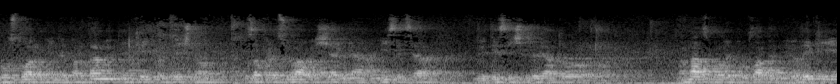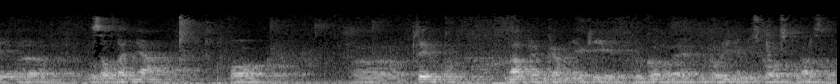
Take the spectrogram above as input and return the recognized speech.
Був створений департамент, який практично запрацював із червня місяця 2009 року. На нас були покладені великі е, завдання по е, тим напрямкам, які виконує управління міського господарства.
